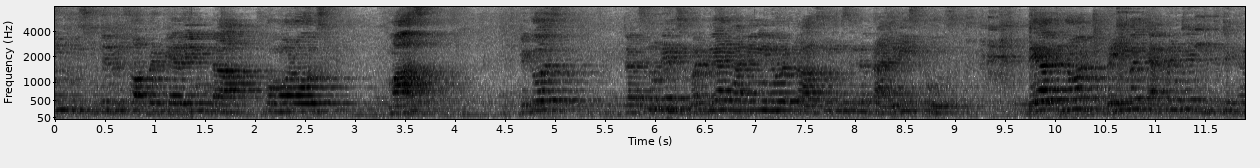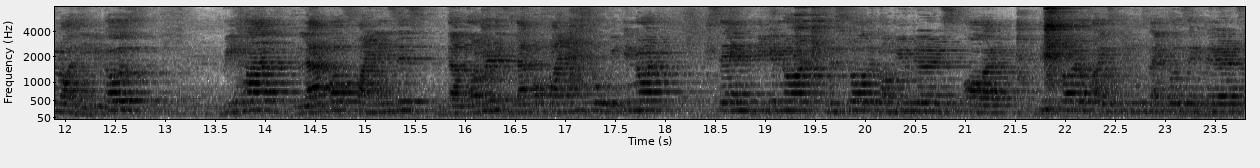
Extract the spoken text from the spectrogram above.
seem to be suitable for preparing the tomorrow's mass because the students what we are having in our classrooms in the primary schools they are not very much acquainted technology because we have lack of finances. The government is lack of finance so we cannot send we cannot install the computers or this sort of ICT tools like projectors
